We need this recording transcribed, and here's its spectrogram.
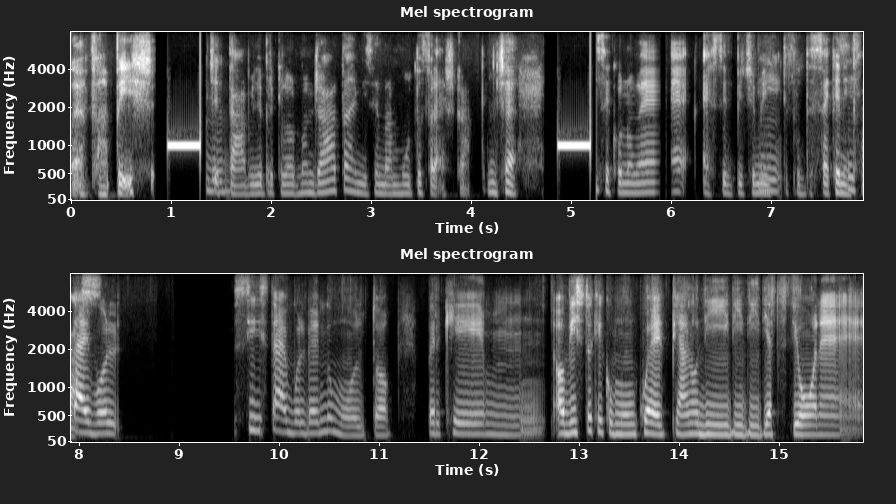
eh, fa pesce, è accettabile perché l'ho mangiata e mi sembra molto fresca. Cioè, secondo me è Sì, semplicemente tipo the second si sta, evol- si sta evolvendo molto perché mm, ho visto che comunque il piano di, di- di- di azione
